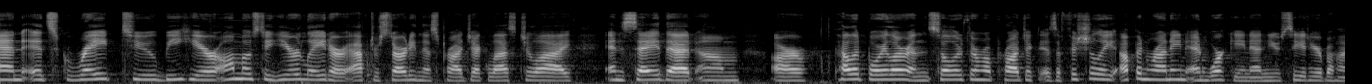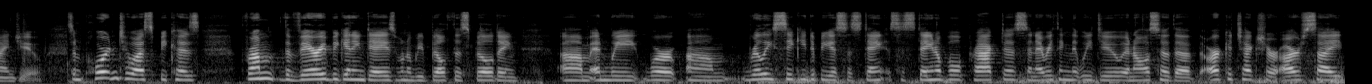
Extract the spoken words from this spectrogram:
And it's great to be here almost a year later after starting this project last July and say that um, our pellet boiler and solar thermal project is officially up and running and working, and you see it here behind you. It's important to us because from the very beginning days when we built this building, um, and we were um, really seeking to be a sustain, sustainable practice in everything that we do, and also the, the, architecture, our site.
